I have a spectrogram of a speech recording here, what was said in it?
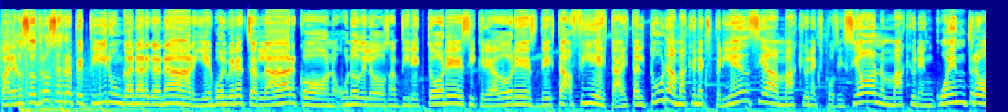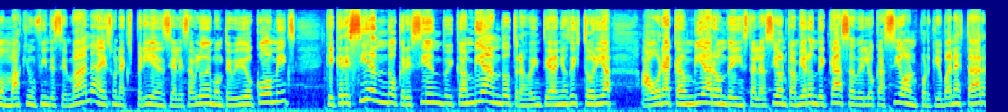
Para nosotros es repetir un ganar-ganar y es volver a charlar con uno de los directores y creadores de esta fiesta. A esta altura, más que una experiencia, más que una exposición, más que un encuentro, más que un fin de semana, es una experiencia. Les hablo de Montevideo Comics, que creciendo, creciendo y cambiando tras 20 años de historia, ahora cambiaron de instalación, cambiaron de casa, de locación, porque van a estar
